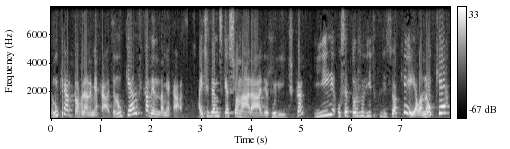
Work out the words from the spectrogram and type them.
eu não quero trabalhar na minha casa, eu não quero ficar dentro da minha casa. Aí tivemos que acionar a área jurídica e o setor jurídico disse, ok, ela não quer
